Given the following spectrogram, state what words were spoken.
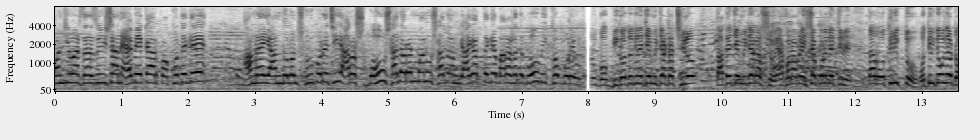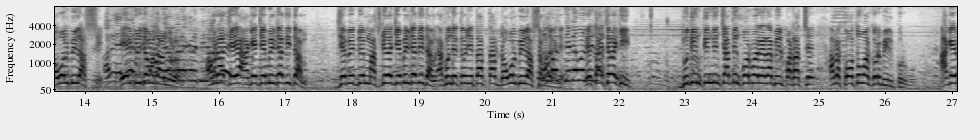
consumers association অ্যাবেকার পক্ষ থেকে আমরা এই আন্দোলন শুরু করেছি। আরও বহু সাধারণ মানুষ সাধারণ জায়গার থেকে বারাসাতে বহু বিক্ষোভ গড়ে উঠে বিগত দিনে যে মিটারটা ছিল তাতে যে মিটার আসছে এখন আমরা হিসাব করে দেখছি তার অতিরিক্ত অতিরিক্ত বলতে ডবল বিল আসছে। এর বিরুদ্ধে আমাদের আন্দোলন। আমরা যে আগে যে বিলটা দিতাম যে মাস গেলে যে বিলটা দিতাম এখন দেখতে পাচ্ছি তার তার ডবল বিল আসছে আমাদের কাছে। তাছাড়া কি? দুদিন তিন দিন চার দিন পর পর এরা বিল পাঠাচ্ছে আমরা কতবার করে বিল করব। আগের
